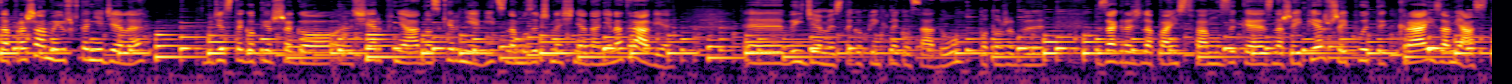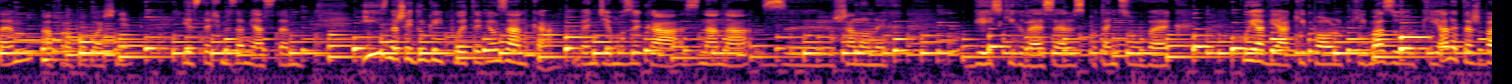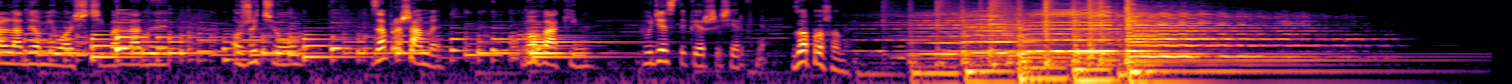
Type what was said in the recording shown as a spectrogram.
Zapraszamy już w tę niedzielę, 21 sierpnia do Skierniewic na muzyczne śniadanie na trawie. E, Wyjdziemy z tego pięknego sadu po to, żeby zagrać dla Państwa muzykę z naszej pierwszej płyty Kraj za miastem. A propos właśnie, jesteśmy za miastem. I z naszej drugiej płyty Wiązanka. Będzie muzyka znana z szalonych wiejskich wesel, z potańcówek, kujawiaki, polki, mazurki, ale też ballady o miłości, ballady o życiu. Zapraszamy. Wowakin, 21 sierpnia. Zapraszamy.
